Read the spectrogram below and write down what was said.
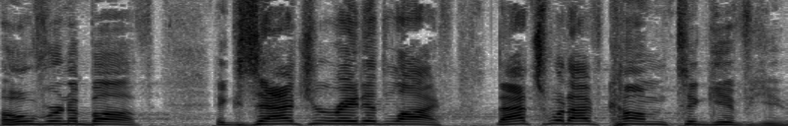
Over and above, exaggerated life. That's what I've come to give you.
